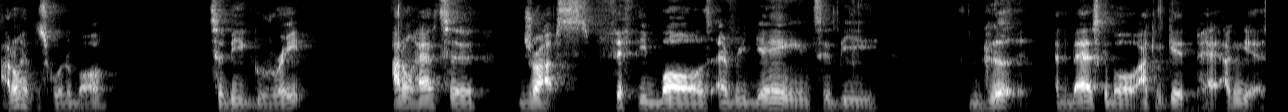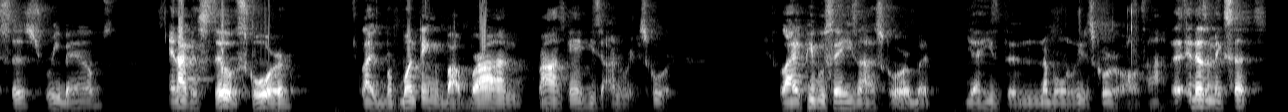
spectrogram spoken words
I don't have to score the ball to be great. I don't have to drop 50 balls every game to be good at the basketball. I can get I can get assists, rebounds, and I can still score. Like one thing about Bron, Bron's game, he's an underrated scorer. Like people say he's not a scorer, but yeah, he's the number one leading scorer all time. It, doesn't make sense.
